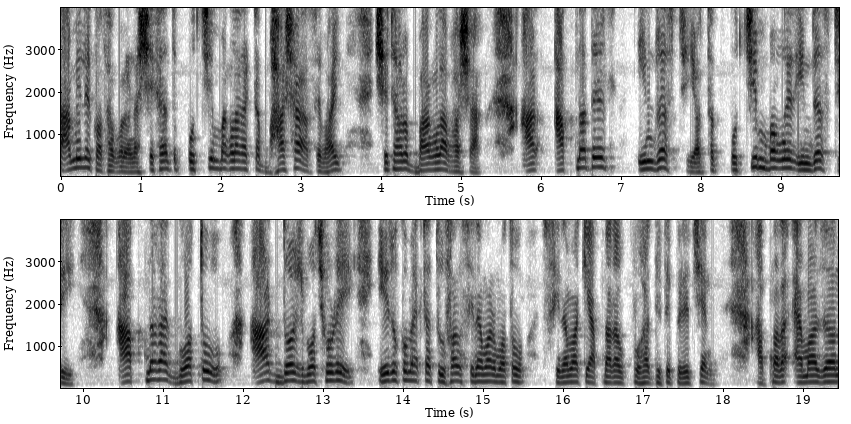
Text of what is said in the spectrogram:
তামিলে কথা বলে না। সেখানে তো পশ্চিম বাংলার একটা ভাষা আছে ভাই, সেটা হলো বাংলা ভাষা। আর আপনাদের ইন্ডাস্ট্রি অর্থাৎ পশ্চিমবঙ্গের ইন্ডাস্ট্রি আপনারা গত আট দশ বছরে এরকম একটা তুফান সিনেমার মতো সিনেমাকে আপনারা উপহার দিতে পেরেছেন? আপনারা অ্যামাজন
